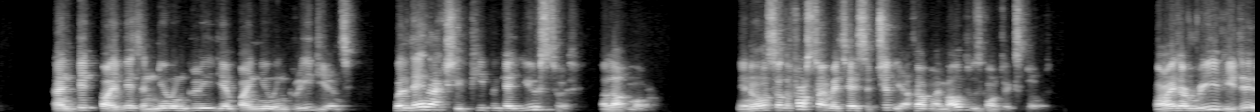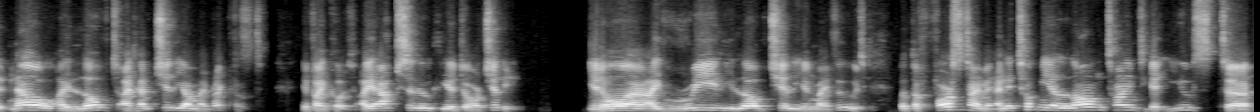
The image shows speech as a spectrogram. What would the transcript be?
and bit by bit and new ingredient by new ingredient, well, then actually people get used to it a lot more. You know, so the first time I tasted chili, I thought my mouth was going to explode. All right, I really did. Now I loved, I'd have chili on my breakfast if I could. I absolutely adore chili. You know, I really love chili in my food. But the first time, and it took me a long time to get used to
